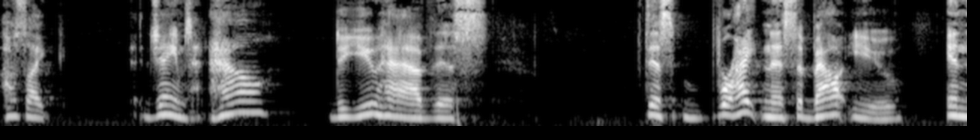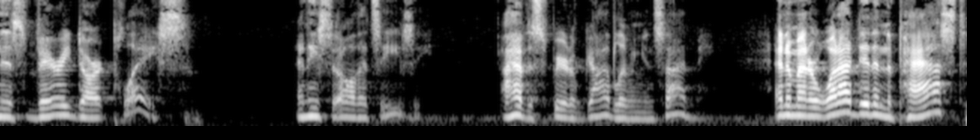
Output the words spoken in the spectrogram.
I was like, James, how do you have this, this brightness about you in this very dark place? And he said, Oh, that's easy. I have the Spirit of God living inside me. And no matter what I did in the past,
